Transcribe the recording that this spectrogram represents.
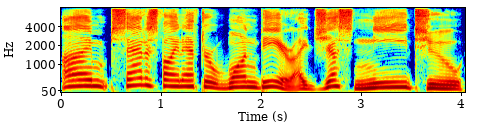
I'm satisfied after one beer. I just need to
